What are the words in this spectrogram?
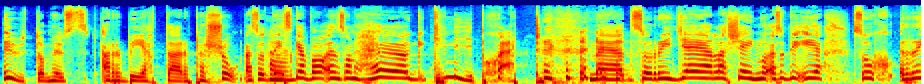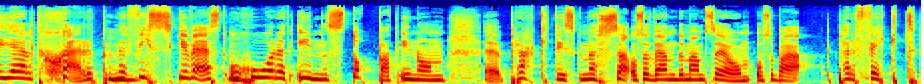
utomhusarbetarperson. Alltså Ja. det ska vara en sån hög knipstjärt med så rejäla kängor. Alltså det är så rejält skärp med fiskeväst och håret instoppat i någon eh, praktisk mössa. Och så vänder man sig om och så bara perfekt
